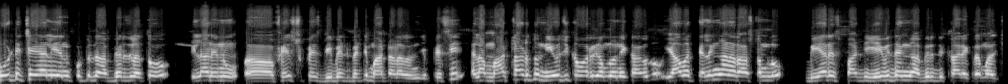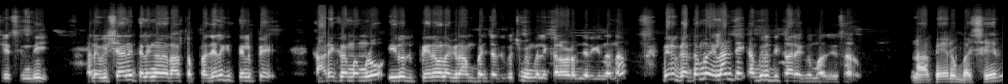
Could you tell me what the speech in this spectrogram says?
పోటీ చేయాలి అనుకుంటున్న అభ్యర్థులతో ఇలా నేను ఫేస్ టు ఫేస్ డిబేట్ పెట్టి మాట్లాడాలని చెప్పేసి ఇలా మాట్లాడుతూ నియోజకవర్గంలోనే కాదు యావత్ తెలంగాణ రాష్ట్రంలో బీఆర్ఎస్ పార్టీ ఏ విధంగా అభివృద్ధి కార్యక్రమాలు చేసింది అనే విషయాన్ని తెలంగాణ రాష్ట్ర ప్రజలకి తెలిపే కార్యక్రమంలో ఈ రోజు పేరవల గ్రామ పంచాయతీకి వచ్చి మిమ్మల్ని కలవడం జరిగిందన్న. మీరు గతంలో ఎలాంటి అభివృద్ధి కార్యక్రమాలు చేశారు? నా పేరు బషీర్.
